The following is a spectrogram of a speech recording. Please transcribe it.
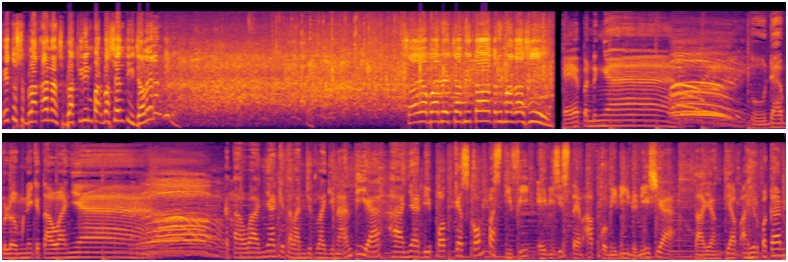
Itu sebelah kanan, sebelah kiri 14 cm. Jalannya kan gini. Saya Babe Cabita, terima kasih. Eh pendengar, udah belum nih ketawanya? Ketawanya kita lanjut lagi nanti ya, hanya di podcast Kompas TV edisi Stand Up Komedi Indonesia. Tayang tiap akhir pekan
